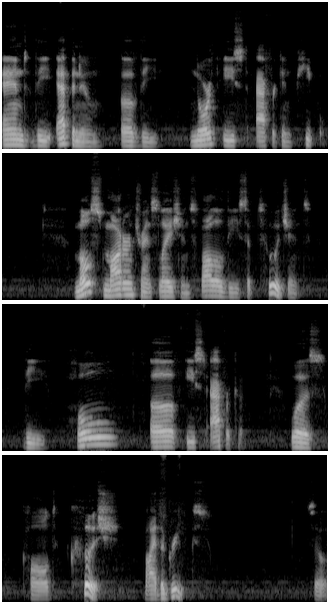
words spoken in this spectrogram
And the eponym of the Northeast African people. Most modern translations follow the Septuagint. The whole of East Africa was called Cush by the Greeks. So,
